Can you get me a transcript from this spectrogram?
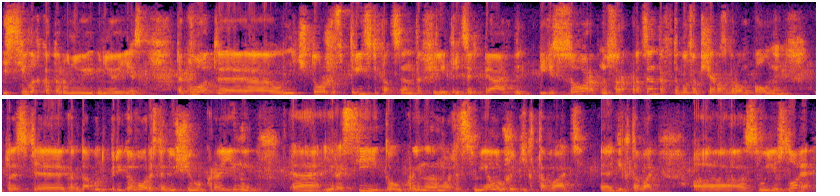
и силах, которые у нее, у нее есть. Так вот, э, уничтожив 30% или 35% или 40%, ну 40% это будет вообще разгром полный. То есть, э, когда будут переговоры следующие Украины э, и России, то Украина может смело уже диктовать, э, диктовать э, свои условия.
